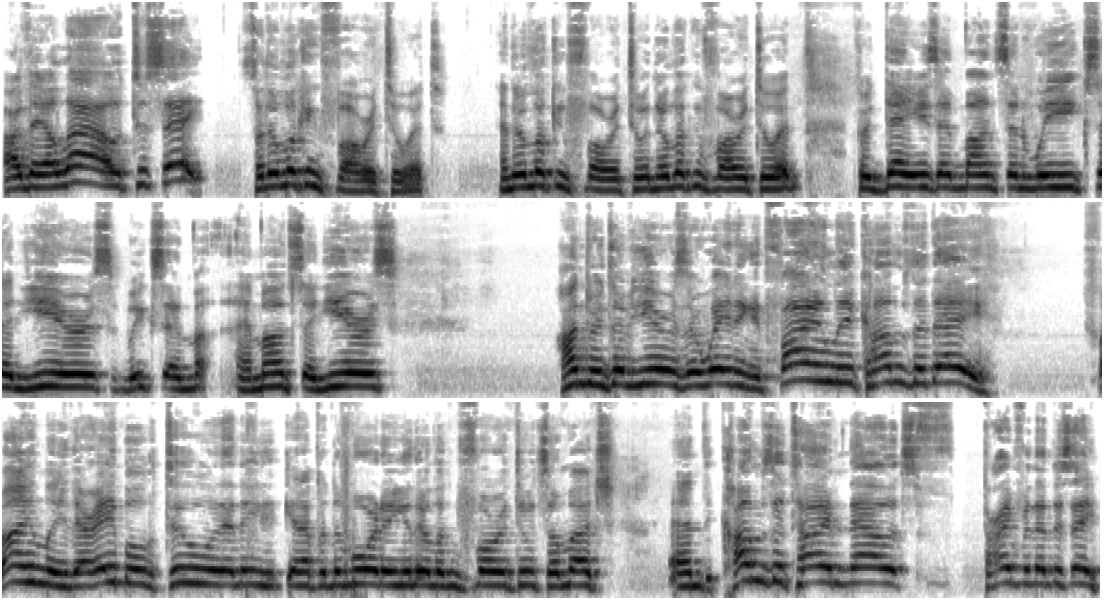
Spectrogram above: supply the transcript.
are they allowed to say. So they're looking forward to it. And they're looking forward to it. And they're looking forward to it for days and months and weeks and years, weeks and, and months and years. Hundreds of years they're waiting. And finally comes the day finally they're able to, and they get up in the morning and they're looking forward to it so much. And comes the time now, it's time for them to say,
